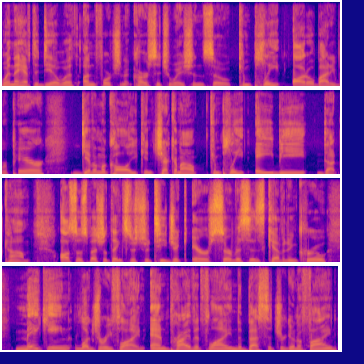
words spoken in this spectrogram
when they have to deal with unfortunate car situations. So, complete auto body repair. Give them a call. You can check them out, completeab.com. Also, special thanks to Strategic Air Services, Kevin and crew, making luxury flying and private flying the best that you're going to find.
